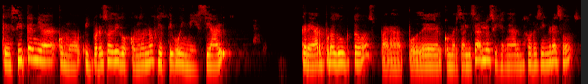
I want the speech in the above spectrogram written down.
que sí tenía como, y por eso digo, como un objetivo inicial, crear productos para poder comercializarlos y generar mejores ingresos.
